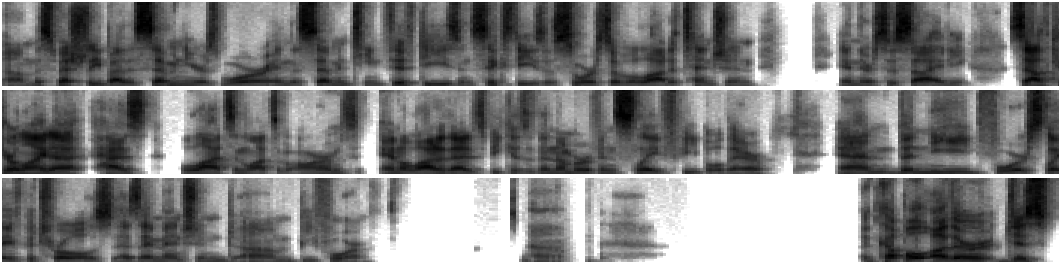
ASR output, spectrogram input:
um, especially by the Seven Years' War in the 1750s and 60s, a source of a lot of tension in their society. South Carolina has lots and lots of arms, and a lot of that is because of the number of enslaved people there and the need for slave patrols, as I mentioned um, before. Um, a couple other just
